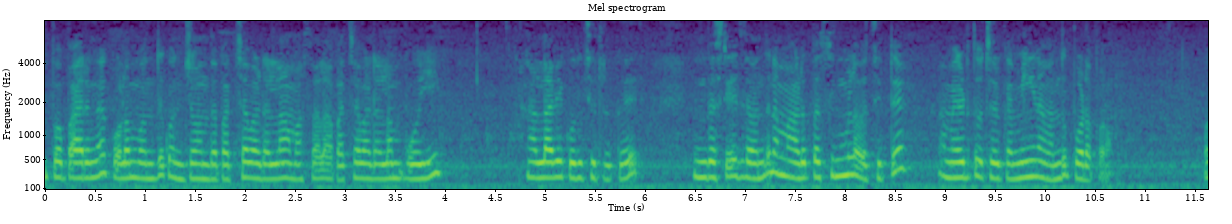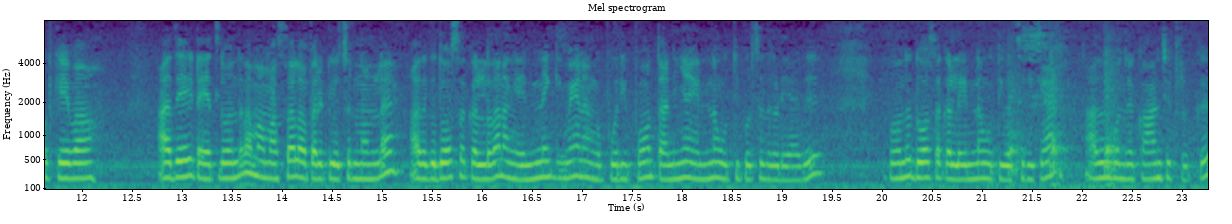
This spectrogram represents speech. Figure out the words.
இப்போ பாருங்கள் குழம்பு வந்து கொஞ்சம் அந்த பச்சை வடெல்லாம் மசாலா பச்சை வடெல்லாம் போய் நல்லாவே கொதிச்சிட்ருக்கு. இந்த ஸ்டேஜில் வந்து நம்ம அடுப்பை சிம்மில் வச்சுட்டு நம்ம எடுத்து வச்சுருக்க மீனை வந்து போட போகிறோம் ஓகேவா? அதே டயத்தில் வந்து நம்ம மசாலா பரட்டி வச்சிருந்தோம்ல அதுக்கு தோசைக்கல்லில் தான் நாங்கள் என்றைக்குமே நாங்கள் பொரிப்போம். தனியாக எண்ணெய் ஊற்றி பிடிச்சது கிடையாது. இப்போ வந்து தோசைக்கல்லில் எண்ணெய் ஊற்றி வச்சுருக்கேன். அதுவும் கொஞ்சம் காஞ்சிட்ருக்கு.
